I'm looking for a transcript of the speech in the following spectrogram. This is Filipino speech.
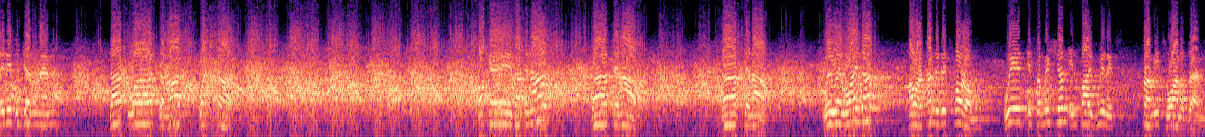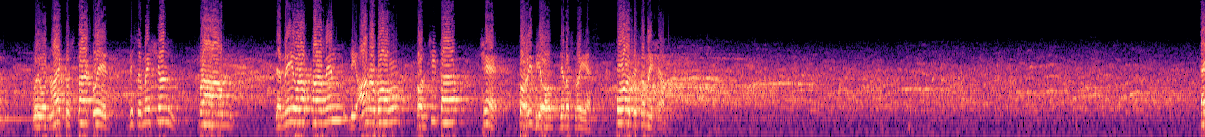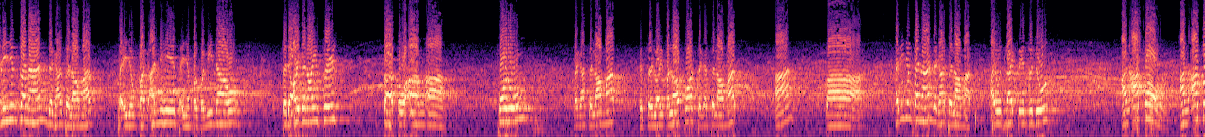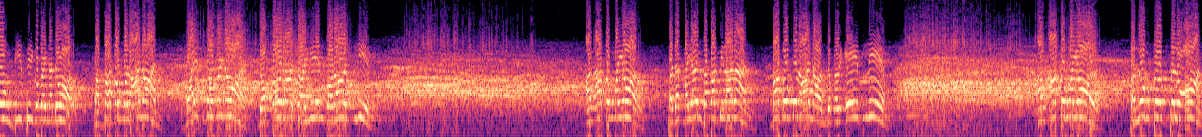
Ladies and gentlemen, that was the last question. Okay, that's enough. That's enough. That's enough. We will wind up our candidate forum with a submission in five minutes from each one of them. We would like to start with the submission from the Mayor of Carmen, the Honorable Conchita Che Toribio de los Reyes, for the submission. Kaninyong tanan, daghang salamat sa inyong pag-anhi, sa inyong pagpaminaw, sa the organizers, sa ato ang ah, forum, daghang salamat, kay Sir Loy Palapos, daghang salamat, ah, sa kaninyong tanan, daghang salamat. I would like to introduce ang atong, ang atong BC Gobernador sa Bagong Walaanon, Vice Governor, Dr. Charlene Coral Slim. Ang atong mayor sa Dakbayan sa Tagbilaran, Bagong Walaanon, Dr. Abe Lim. Ang atong mayor sa Lungsod sa Loon,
